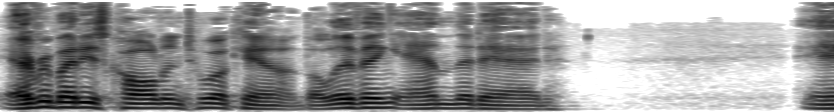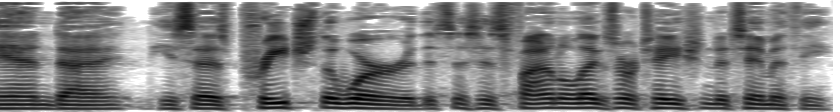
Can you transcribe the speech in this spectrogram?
Everybody's called into account, the living and the dead. And uh, he says, Preach the word. This is his final exhortation to Timothy.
